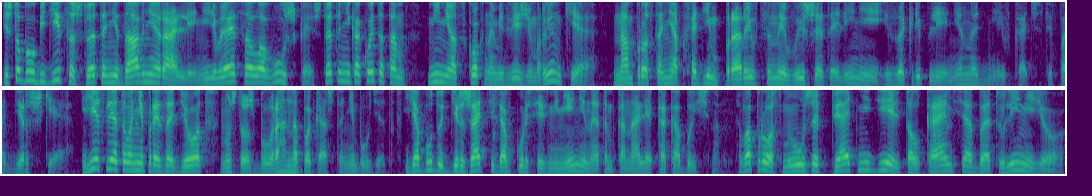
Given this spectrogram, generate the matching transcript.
И чтобы убедиться, что это недавнее ралли не является ловушкой, что это не какой-то там мини-отскок на медвежьем рынке, нам просто необходим прорыв цены выше этой линии и закрепление над ней в качестве поддержки. Если этого не произойдет, ну что ж, был рано пока что не будет. Я буду держать тебя в курсе изменений на этом канале, как обычно. Вопрос, мы уже 5 недель толкаемся об эту линию.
